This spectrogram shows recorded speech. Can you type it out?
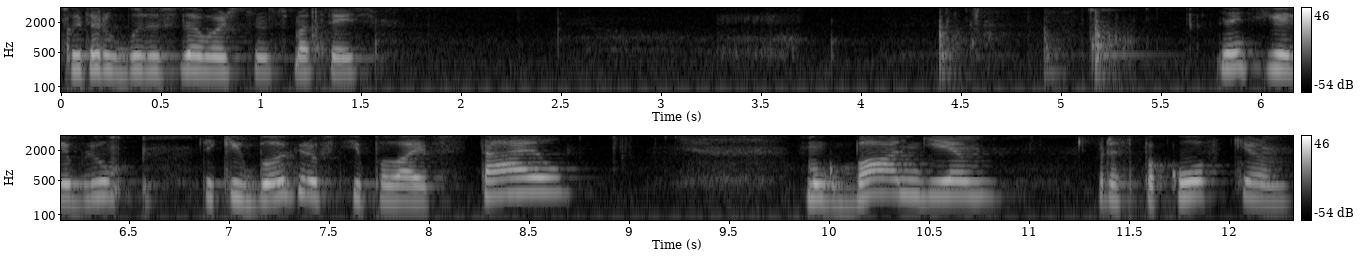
которых буду с удовольствием смотреть. Знаете, я люблю таких блогеров типа лайфстайл, мукбанги, распаковки.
